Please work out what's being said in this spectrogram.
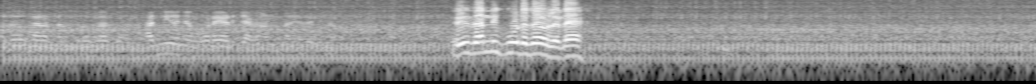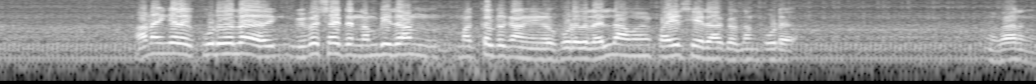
அளவுக்கார நம்ம தண்ணி கொஞ்சம் குறைய அடிச்சா காணும் இதுக்கு இது தண்ணி கூட தேவையில்லண்ணே. ஆனால் இங்கே கூடுதலாக விவசாயத்தை நம்பி தான் மக்கள் இருக்காங்க இங்கே கூடுதல். எல்லாமே பயிர் செய்கிற ஆட்கள் தான் கூட. பாருங்க.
